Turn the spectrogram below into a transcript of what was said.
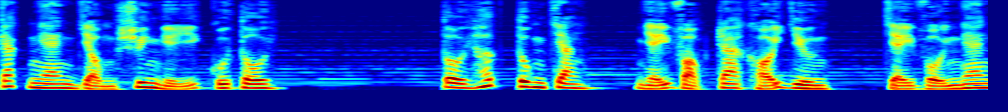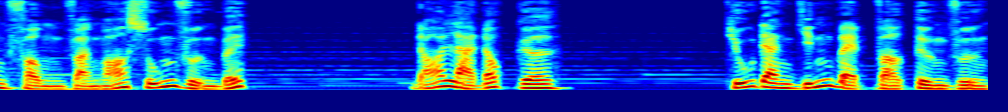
cắt ngang dòng suy nghĩ của tôi. Tôi hất tung chăn, nhảy vọt ra khỏi giường, chạy vội ngang phòng và ngó xuống vườn bếp. Đó là Dogger. Chú đang dính bẹp vào tường vườn,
